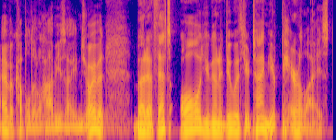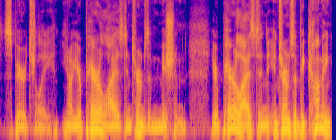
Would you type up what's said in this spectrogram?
I have a couple little hobbies I enjoy, but but if that's all you're going to do with your time, you're paralyzed spiritually. You know, you're paralyzed in terms of mission. You're paralyzed in, in terms of becoming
